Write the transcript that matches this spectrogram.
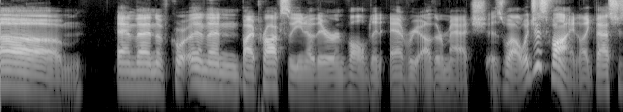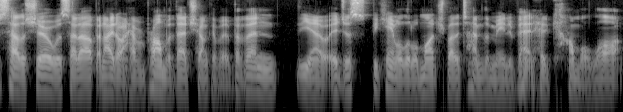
Um, and then of course, and then by proxy, you know, they were involved in every other match as well, which is fine. Like that's just how the show was set up, and I don't have a problem with that chunk of it. But then, you know, it just became a little much by the time the main event had come along,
